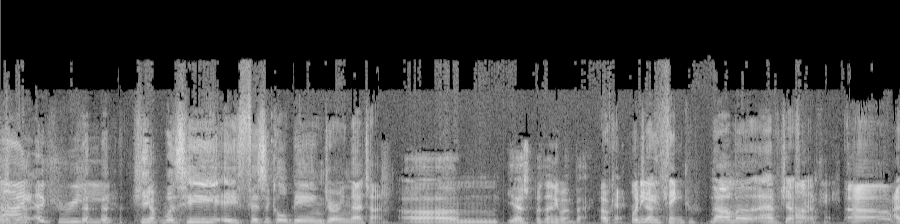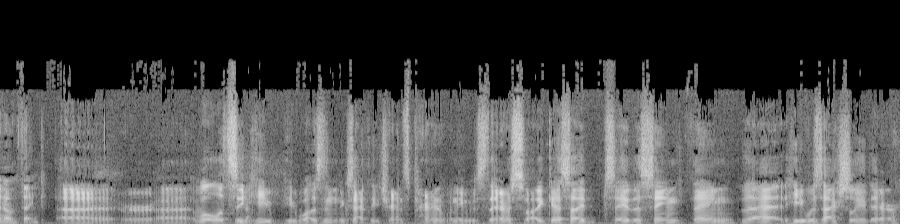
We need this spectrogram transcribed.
I agree. He, Yep. Was he a physical being during that time? Um, yes, but then he went back. Okay. What do you think? No, I'm going to have Jeff Oh, go. okay. um, I don't think. uh, or, uh, well, let's see. He he wasn't exactly transparent when he was there, so I guess I'd say the same thing that he was actually there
